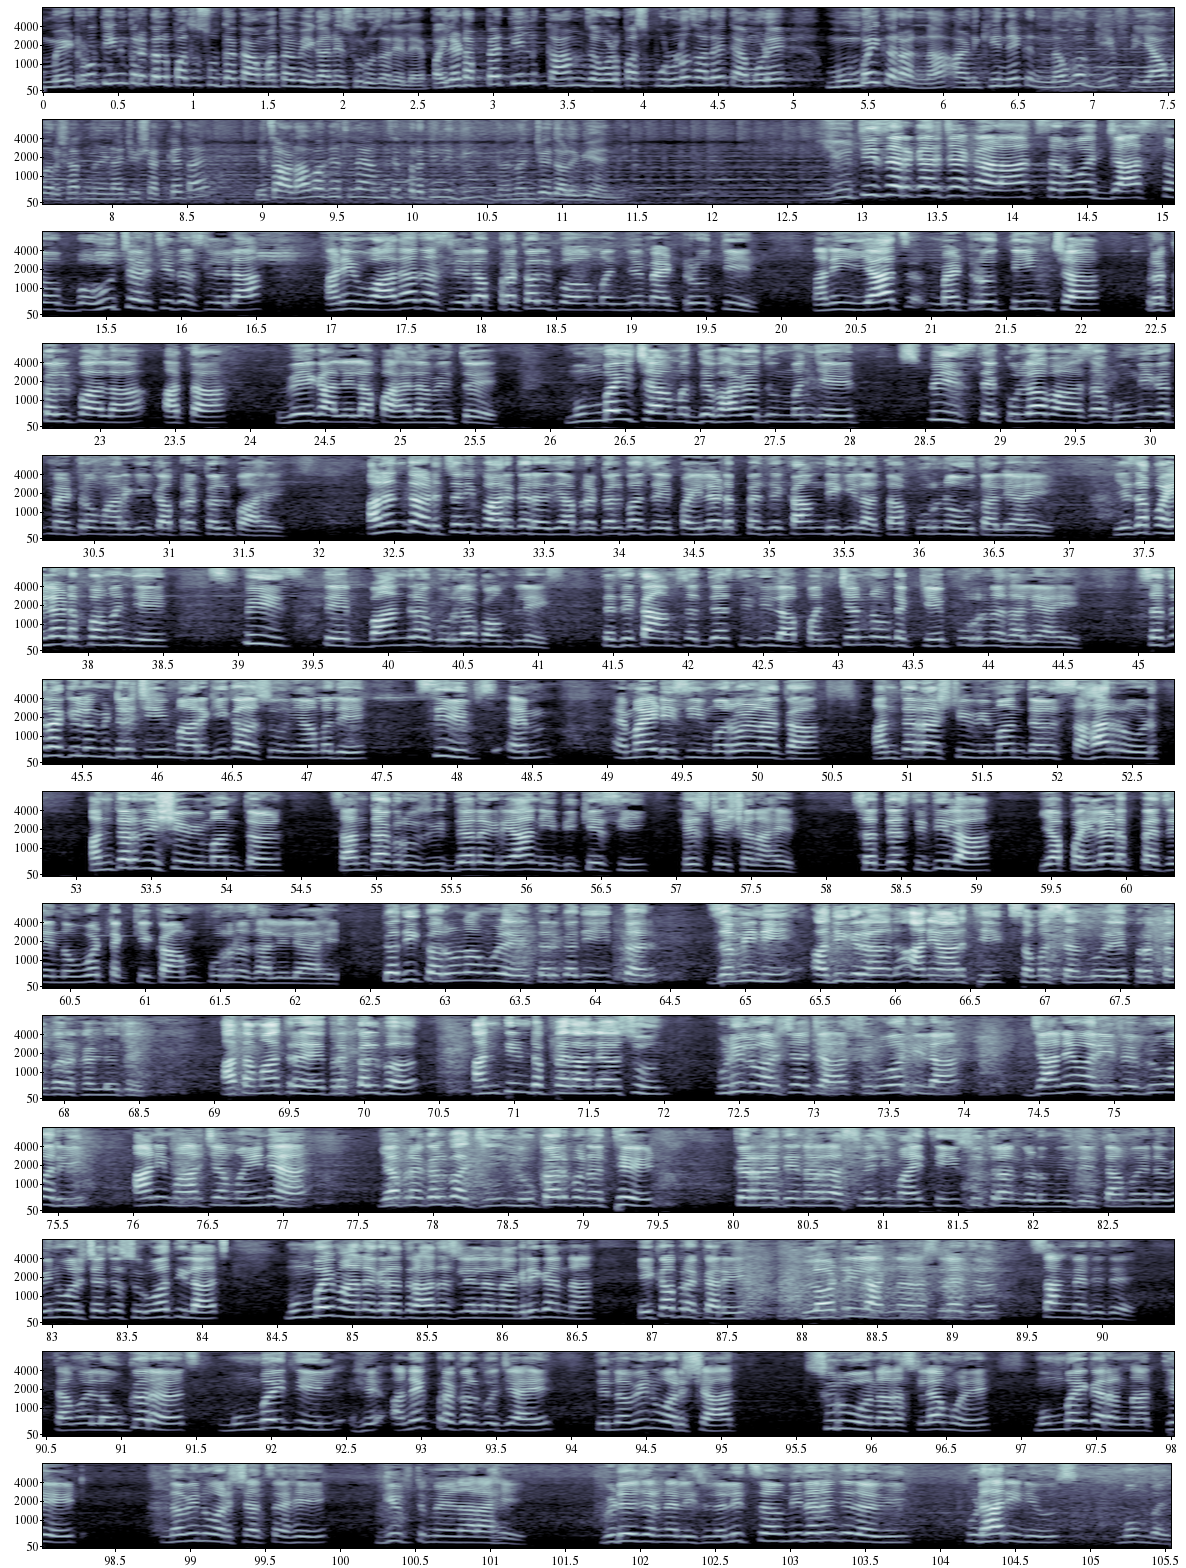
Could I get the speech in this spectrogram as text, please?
Metro तीन प्रकल्पाचं सुद्धा काम आता वेगाने सुरू झालेलं आहे. पहिल्या टप्प्यातील काम जवळपास पूर्ण झालंय त्यामुळे मुंबईकरांना आणखीन एक नवं गिफ्ट या वर्षात मिळण्याची शक्यता आहे. याचा आढावा घेतलाय आमचे प्रतिनिधी धनंजय दळवी यांनी. युती सरकारच्या काळात सर्वात जास्त बहुचर्चित असलेला आणि वादात असलेला प्रकल्प म्हणजे मेट्रो तीन. आणि याच मेट्रो तीनच्या प्रकल्पाला आता वेग आलेला पाहायला मिळतोय. मुंबईच्या मध्यभागातून म्हणजे स्पीस ते कुलाबा असा भूमिगत मेट्रो मार्गिका प्रकल्प आहे? अनंत अडचणी पार करत या प्रकल्पाचे पहिल्या टप्प्याचे काम देखील आता पूर्ण होत आले आहे. याचा पहिला टप्पा म्हणजे स्पीस ते बांद्रा कुर्ला कॉम्प्लेक्स. त्याचे काम सध्या स्थितीला पंच्याण्णव टक्के पूर्ण झाले आहे. सतरा किलोमीटरची ही मार्गिका असून यामध्ये SEEPZ M M I D C Marol Naka आंतरराष्ट्रीय विमानतळ सहार रोड आंतरदेशीय विमानतळ सांताक्रूज विद्यानगरी आणि बी के सी हे स्टेशन आहेत. सद्यस्थितीला या पहिल्या टप्प्याचे नव्वद टक्के काम पूर्ण झालेले आहे. कधी करोनामुळे तर कधी इतर जमिनी अधिग्रहण आणि आर्थिक समस्यांमुळे हे प्रकल्प रखडले होते. आता मात्र हे प्रकल्प अंतिम टप्प्यात आले असून पुढील वर्षाच्या सुरुवातीला जानेवारी फेब्रुवारी आणि मार्च या महिन्यात या प्रकल्पाची लोकार्पण थेट करण्यात येणार असल्याची माहिती सूत्रांकडून मिळते. त्यामुळे नवीन वर्षाच्या सुरुवातीलाच मुंबई महानगरात राहत असलेल्या नागरिकांना एका प्रकारे लॉटरी लागणार असल्याचं सांगण्यात येते त्यामुळे लवकरच मुंबईतील हे अनेक प्रकल्प जे आहेत ते नवीन वर्षात सुरू होणार असल्यामुळे मुंबईकरांना थेट नवीन वर्षाचं हे गिफ्ट मिळणार आहे. व्हिडिओ जर्नलिस्ट ललितसह मी धनंजय दळवी पुढारी न्यूज मुंबई.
